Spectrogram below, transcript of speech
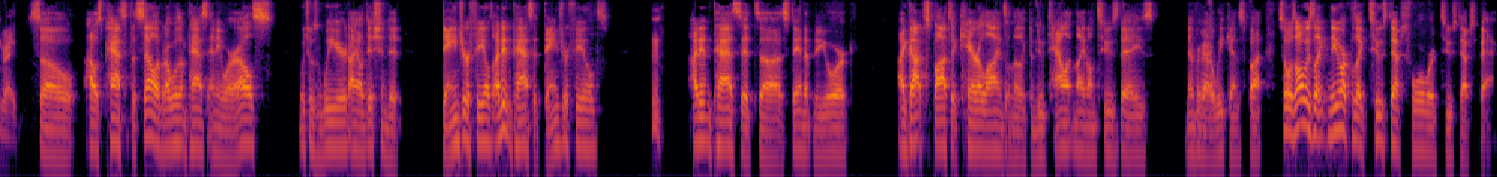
Right. So I was passed at the cellar, but I wasn't passed anywhere else, which was weird. I auditioned at Dangerfield. I didn't pass at Dangerfields. Hmm. I didn't pass at uh, Stand Up New York. I got spots at Caroline's on the like the new talent night on Tuesdays. Never got a weekend spot. So it was always like New York was like two steps forward, two steps back,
